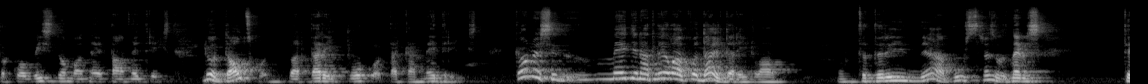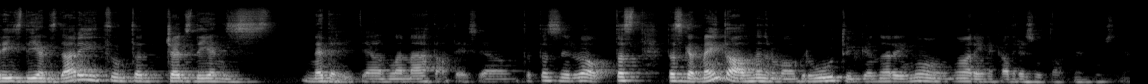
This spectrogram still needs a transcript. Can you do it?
par ko visi domā, ne, tā nedrīkst. Ļoti daudz ko var darīt, to, ko tā kā nedrīkst. Galvenais ir mēģināt lielāko daļu darīt labi. Un tad arī jā, būs rezultāts. Nevis trīs dienas darīt, un tad četras dienas nedarīt, jā, lai mētāties. Tad tas ir vēl, tas, tas gan mentāli nenormāli grūti, gan arī, nu, nu arī nekāda rezultāta nebūs. Jā.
